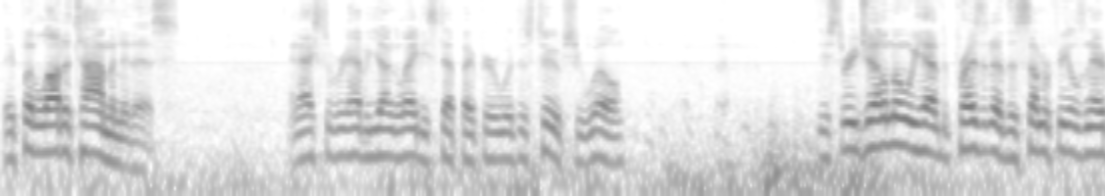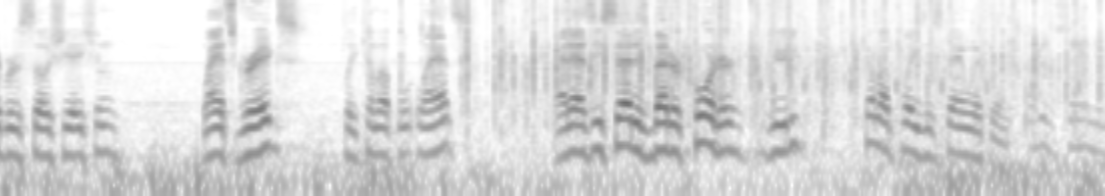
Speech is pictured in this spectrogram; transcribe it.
They put a lot of time into this. And actually, we're going to have a young lady step up here with us too, if she will. These three gentlemen, we have the president of the Summerfields Neighborhood Association, Lance Griggs. Please come up, Lance. And as he said, his better quarter, Judy. Come up, please, and stand with him. I've been sanding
